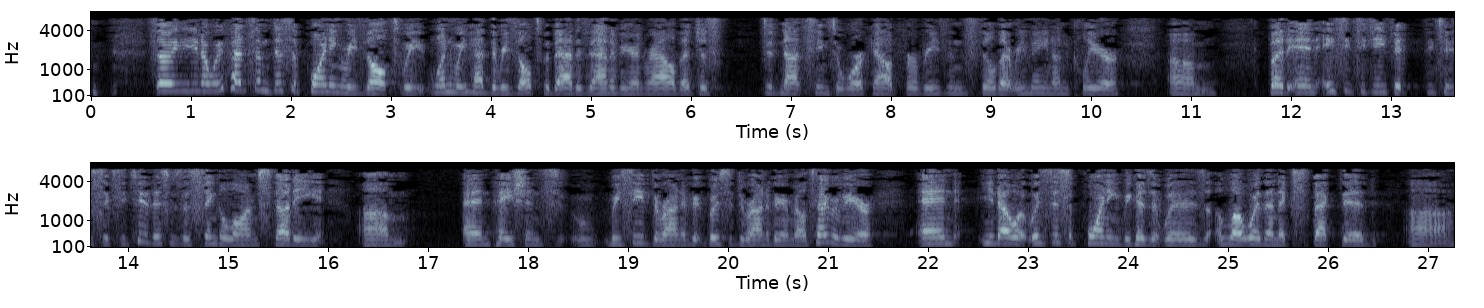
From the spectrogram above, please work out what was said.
So, you know, we've had some disappointing results. We, when we had the results with atazanavir and RAL that just did not seem to work out for reasons still that remain unclear. Um, but in ACTG 5262, this was a single arm study, um, and patients received darunavir, boosted darunavir and raltegravir. And, you know, it was disappointing because it was lower than expected uh,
